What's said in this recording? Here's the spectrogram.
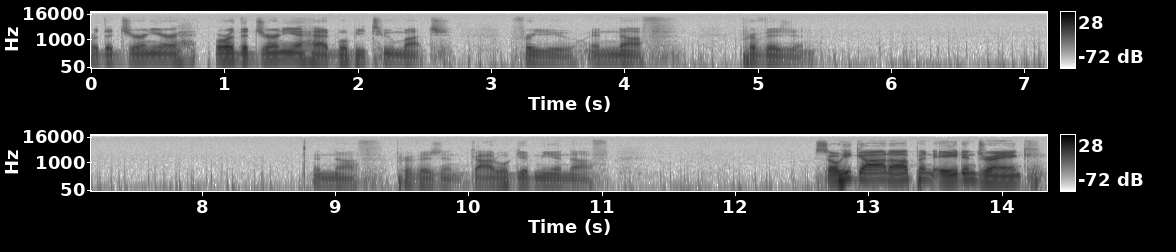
or the journey or, or the journey ahead will be too much for you. Enough provision." Enough provision. God will give me enough. So he got up and ate and drank,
